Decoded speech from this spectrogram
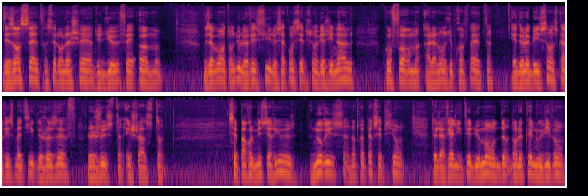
des ancêtres selon la chair du Dieu fait homme. Nous avons entendu le récit de sa conception virginale conforme à l'annonce du prophète et de l'obéissance charismatique de Joseph le juste et chaste. Ces paroles mystérieuses nourrissent notre perception de la réalité du monde dans lequel nous vivons.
